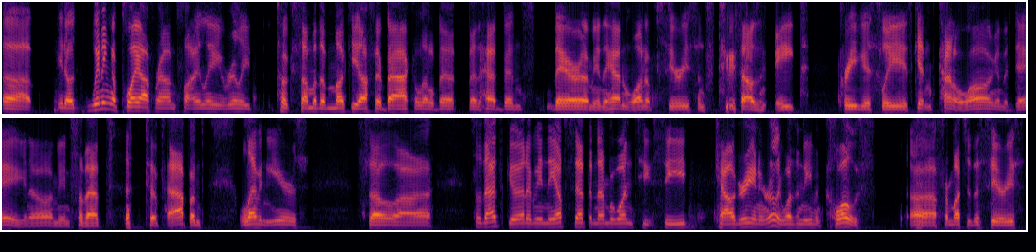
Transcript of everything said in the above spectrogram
uh, you know, winning a playoff round finally really took some of the monkey off their back a little bit that had been there. I mean, they hadn't won a series since 2008 previously. It's getting kind of long in the day, you know. I mean, for that to have happened, 11 years. So, uh, so that's good. I mean, they upset the number one t- seed, Calgary, and it really wasn't even close uh, for much of the series.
